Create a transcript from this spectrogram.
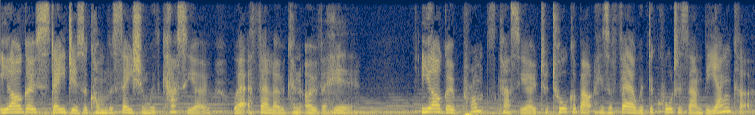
Iago stages a conversation with Cassio where Othello can overhear. Iago prompts Cassio to talk about his affair with the courtesan Bianca,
